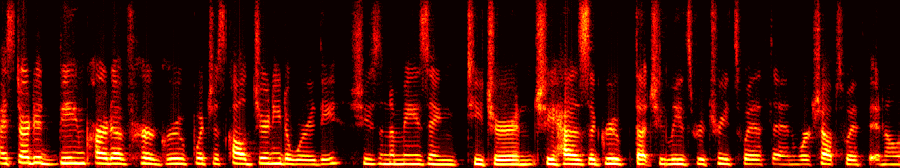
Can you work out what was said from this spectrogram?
i started being part of her group which is called journey to worthy she's an amazing teacher and she has a group that she leads retreats with and workshops with in la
